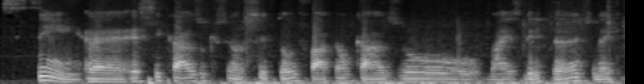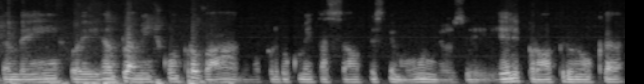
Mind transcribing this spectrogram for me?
Sim, é, esse caso que o senhor citou, de fato, é um caso mais gritante, né, que também foi amplamente comprovado né, por documentação, testemunhos, e ele próprio nunca,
